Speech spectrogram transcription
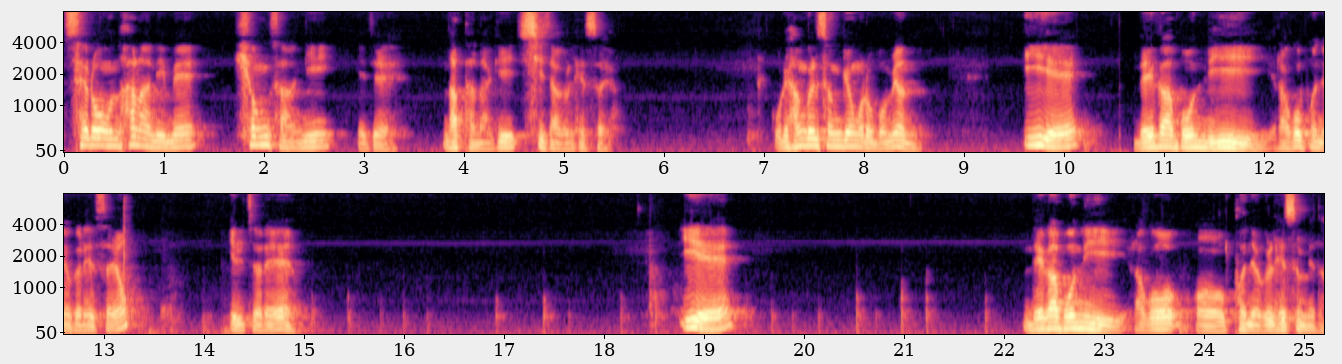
새로운 하나님의 형상이 이제 나타나기 시작을 했어요. 우리 한글 성경으로 보면 이에 내가 보니라고 번역을 했어요. 1절에 이에 내가 보니라고 어, 번역을 했습니다.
